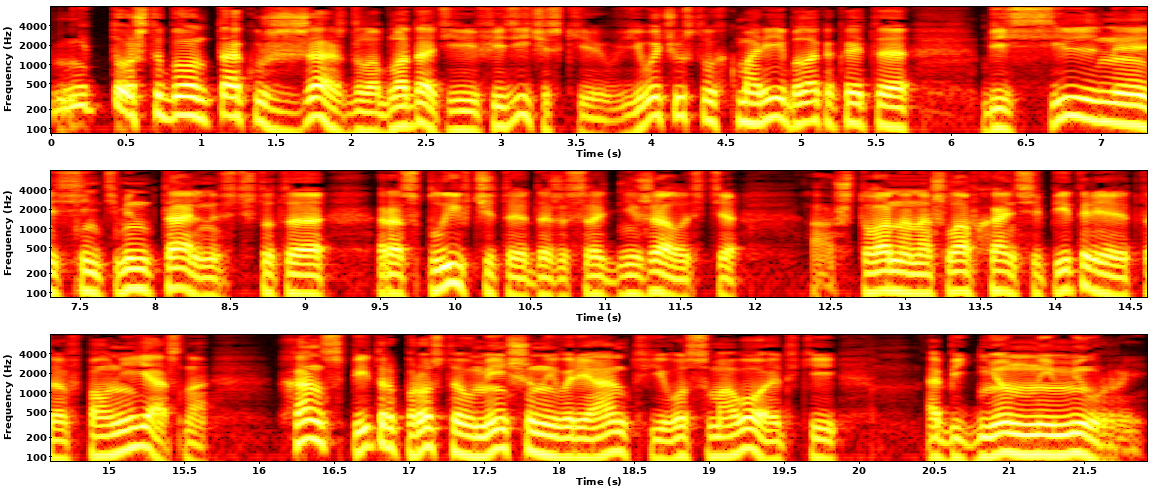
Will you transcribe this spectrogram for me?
Не то чтобы он так уж жаждал обладать ею физически. В его чувствах к Марии была какая-то бессильная сентиментальность, что-то расплывчатое, даже сродни жалости. А что она нашла в Хансе Питере, это вполне ясно. Ханс Питер просто уменьшенный вариант его самого, этакий обедненный Мюррей.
